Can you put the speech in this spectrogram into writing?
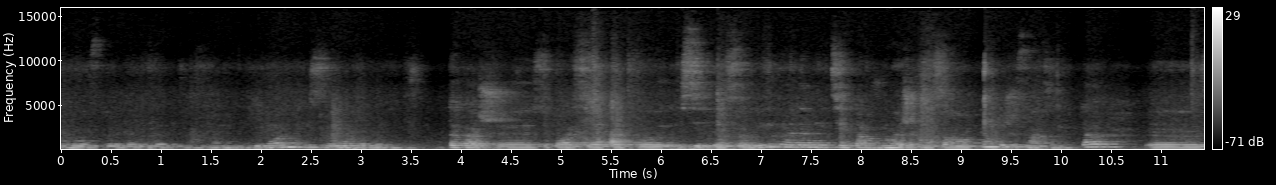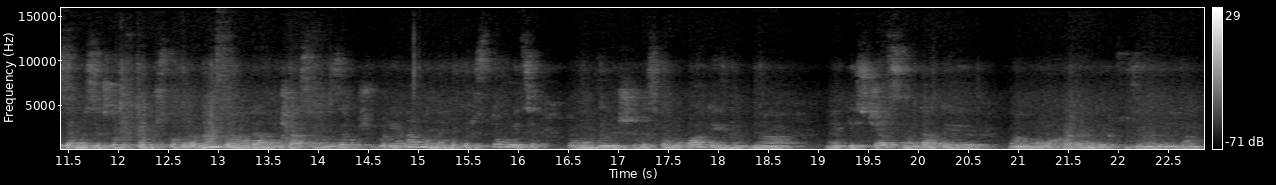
землеустрою та відведення земельної ділянки село Глибинці. Така ж е, ситуація, як в е, селі Граданиці, там в межах населеного пункту 16 гектар. Е, Землі сільськогосподарського виробництва на даний час вони зарощі бур'янами не використовуються, тому вирішили сформувати і на, на, якийсь час надати на умовах оренди цю земельну ділянку,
